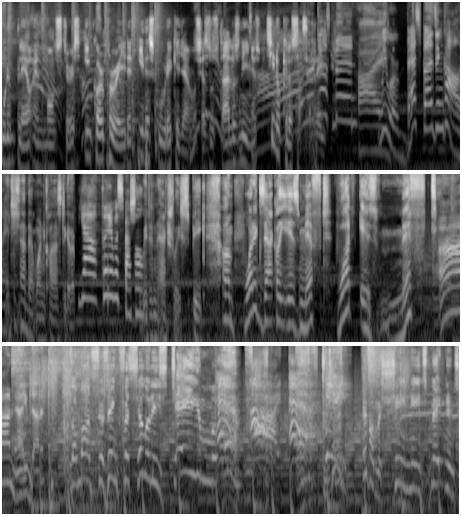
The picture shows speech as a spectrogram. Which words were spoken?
un empleo en Monsters Incorporated y descubre que ya no se asusta a los niños, sino que los hace reír. We were best buds in college. We just had that one class together. Yeah, but it was special. We didn't actually speak. Um, what exactly is MIFT? What is MIFT? Ah, now you've done it. The Monsters Inc. facilities team! M-I-F-T! If a machine needs maintenance,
